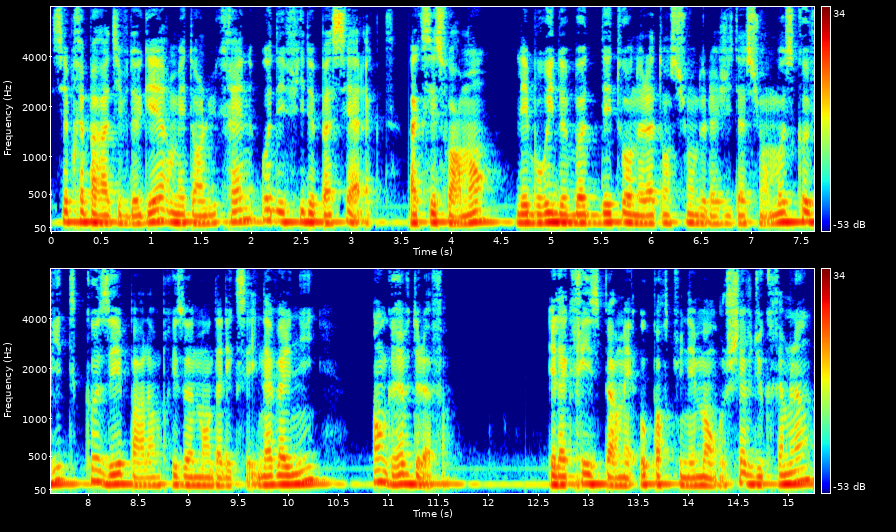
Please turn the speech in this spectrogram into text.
ses préparatifs de guerre mettant l'Ukraine au défi de passer à l'acte. Accessoirement, les bruits de bottes détournent l'attention de l'agitation moscovite causée par l'emprisonnement d'Alexei Navalny en grève de la faim. Et la crise permet opportunément au chef du Kremlin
